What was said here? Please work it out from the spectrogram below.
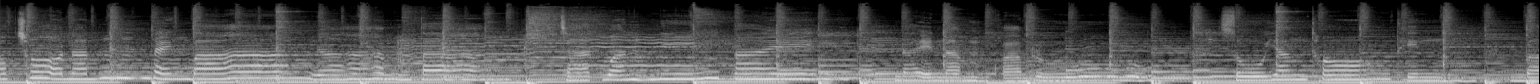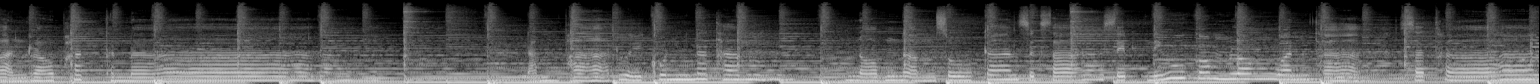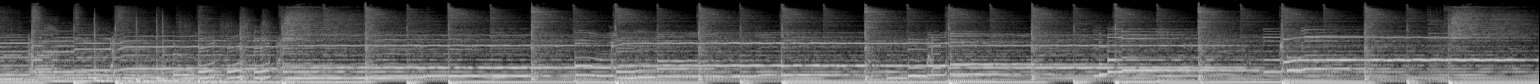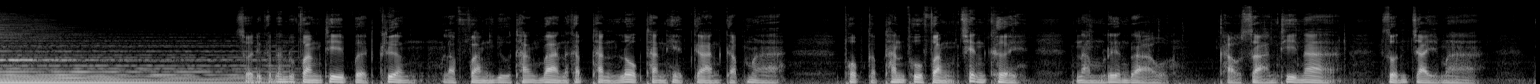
อกดอกช่อนั้นแบ่งบานงามตา จากวันนี้ไป ได้นำความรู้ สู่ยังท้องถิ่น บ้านเราพัฒนานำพาด้วยคุณธรรมน้อมนำสู่การศึกษาสิบนิ้วก้มลงวันทา ถาบันสวัสดีครับท่านผู้ฟังที่เปิดเครื่องรับฟังอยู่ทางบ้านนะครับ ทันโลกทันเหตุการณ์กลับมา พบกับท่านผู้ฟังเช่นเคยนำเรื่องราว ข่าวสารที่น่าสนใจมา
